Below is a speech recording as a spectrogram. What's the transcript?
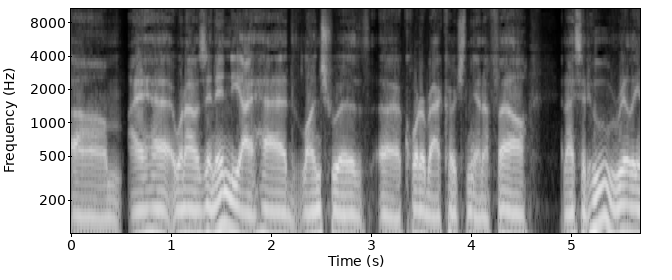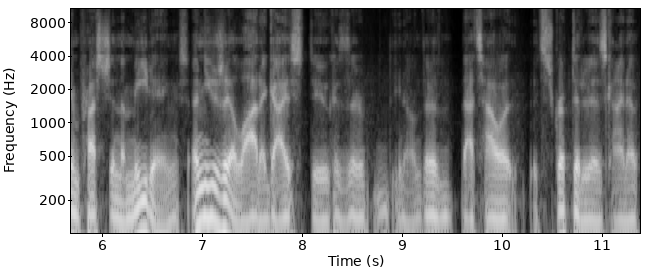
Um, I had when I was in Indy, I had lunch with a quarterback coach in the NFL, and I said, "Who really impressed you in the meetings?" And usually, a lot of guys do because they're you know they're that's how it, it's scripted. It is kind of,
